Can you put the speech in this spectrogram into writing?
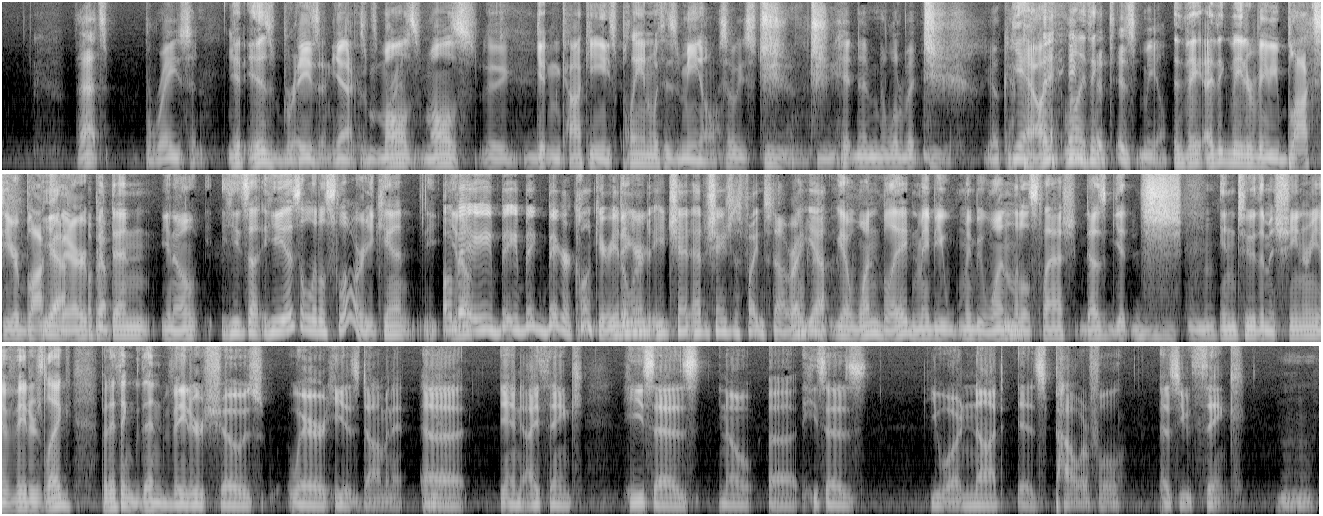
That's brazen. It is brazen, yeah, because Maul's Maul's uh, getting cocky. He's playing with his meal. So he's hitting him a little bit. Okay. Yeah, I, well, I think his meal. Va- I think Vader maybe blocks here, blocks Yeah, there, okay. but then you know he's a, he is a little slower. He can't. he- Oh, you know, big, big, big, bigger, clunkier. He, had to Bigger. learn- he cha- had to change his fighting style, right? okay, Yeah. yeah. One blade, and maybe maybe one Mm-hmm. little slash does get into the machinery of Vader's leg, but I think then Vader shows where he is dominant, uh, and I think he says, you know, uh, he says, "You are not as powerful as you think," Mm-hmm.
